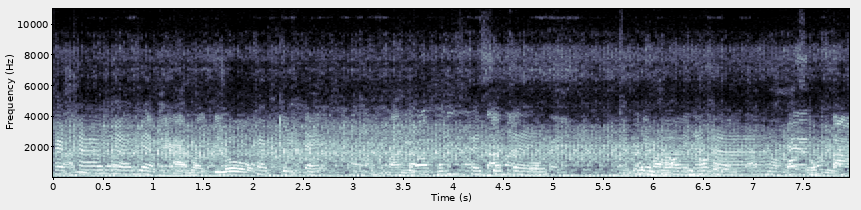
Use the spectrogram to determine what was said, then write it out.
ปีกข้าวๆนะคะแบบห้าร้อยกิโลแบบปีกแตะบ้านแต่เราว่าผมใครสนใจเรียบร้อยนะคะแม่ต้องตาม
